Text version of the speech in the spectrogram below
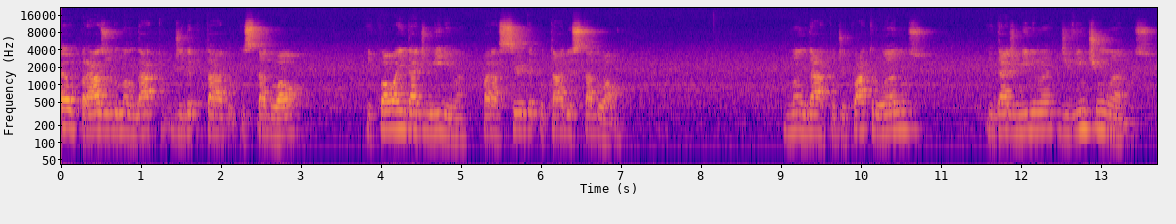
é o prazo do mandato de deputado estadual e qual a idade mínima para ser deputado estadual? mandato de 4 anos, idade mínima de 21 anos.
